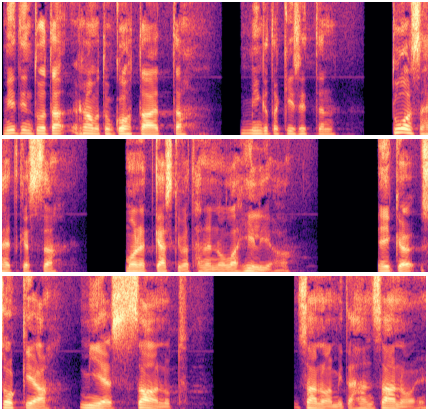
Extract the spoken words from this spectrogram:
Mietin tuota raamatun kohtaa, että minkä takia sitten tuossa hetkessä monet käskivät hänen olla hiljaa. Eikö sokea mies saanut sanoa, mitä hän sanoi?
